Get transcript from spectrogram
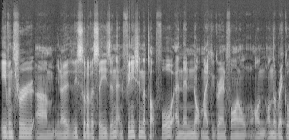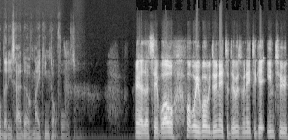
even through um, you know this sort of a season, and finish in the top four, and then not make a grand final on on the record that he's had of making top fours. Yeah, that's it. Well, what we what we do need to do is we need to get into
